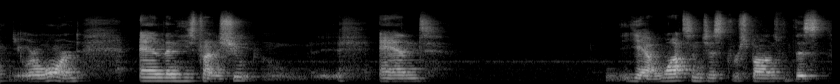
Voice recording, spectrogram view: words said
you were warned, and then he's trying to shoot, eh, and yeah, Watson just responds with this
